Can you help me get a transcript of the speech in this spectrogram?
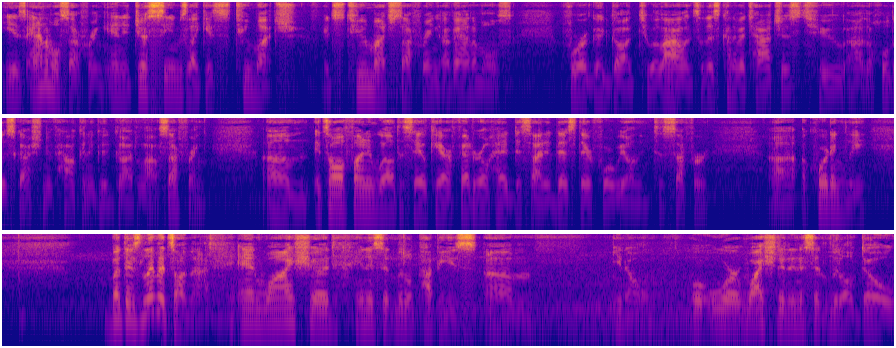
is animal suffering, and it just seems like it's too much. It's too much suffering of animals for a good God to allow. And so this kind of attaches to uh, the whole discussion of how can a good God allow suffering. Um, it's all fine and well to say, okay, our federal head decided this, therefore we all need to suffer uh, accordingly. But there's limits on that. And why should innocent little puppies, um, you know, or, or, why should an innocent little doe,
